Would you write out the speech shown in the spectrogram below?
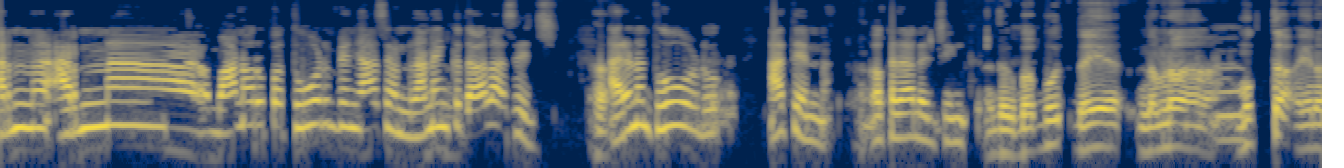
ಅರ್ನ ಅರ್ನ ಮಾನವರು ಪ ತೂಡ್ ಪೆಂಜ ಆಸೆ ಉಂಡು ನನ್ನ ಇಂಕ ದಾಲ ಆಸೆ ಇಜ್ಜಿ. ಅರೆನ ತೂವಡು ಆತೆನ್ನ ఒక ದಾಲ ಅದು ಬಬ್ಬು ದಯ ನಮ್ನ ಮುಕ್ತ ಏನೋ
